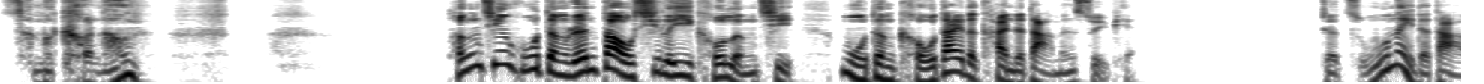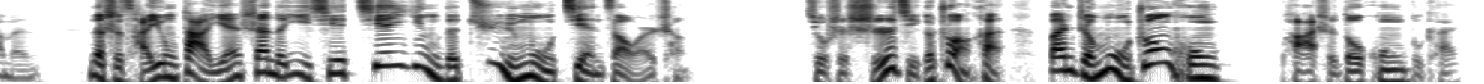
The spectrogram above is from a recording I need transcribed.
怎么可能？藤青虎等人倒吸了一口冷气，目瞪口呆的看着大门碎片。这族内的大门，那是采用大岩山的一些坚硬的巨木建造而成。就是十几个壮汉搬着木桩轰，怕是都轰不开。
